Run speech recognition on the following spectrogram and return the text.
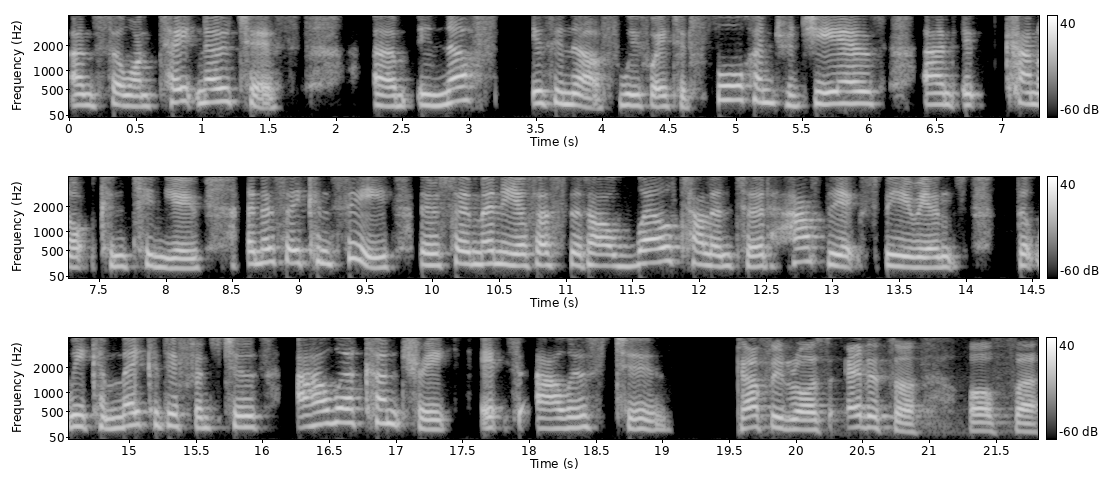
and so on take notice. Um, enough is enough. We've waited 400 years and it cannot continue. And as they can see, there are so many of us that are well talented, have the experience that we can make a difference to our country. It's ours too. Catherine Ross, editor of uh,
